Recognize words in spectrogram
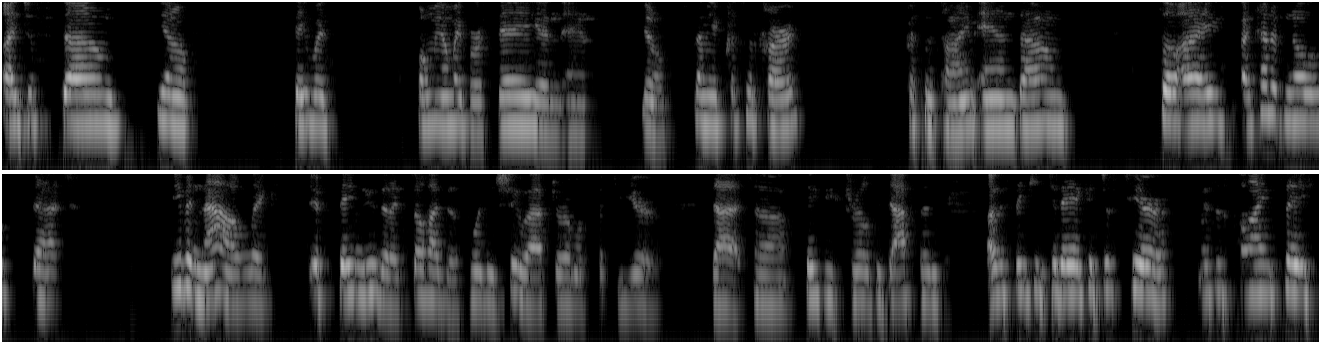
I just, um, you know, they would phone me on my birthday and, and, you know, send me a Christmas card, Christmas time. And um, so I, I kind of know that even now, like if they knew that I still had this wooden shoe after almost 50 years, that uh, they'd be thrilled to death. And I was thinking today I could just hear Mrs. Klein say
